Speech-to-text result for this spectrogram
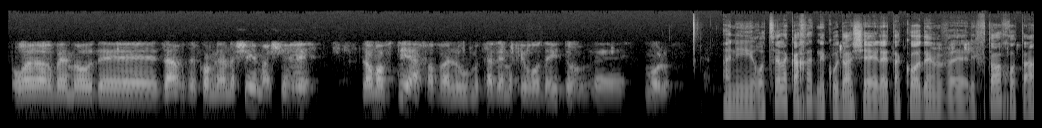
עורר הרבה מאוד אה, זעם וכל מיני אנשים, מה שלא מבטיח, אבל הוא מקדם מחירו די טוב למולו. אני רוצה לקחת נקודה שהעלית קודם ולפתוח אותה,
